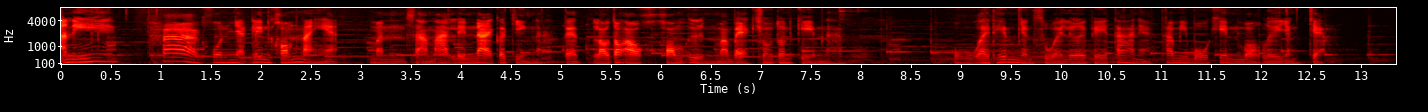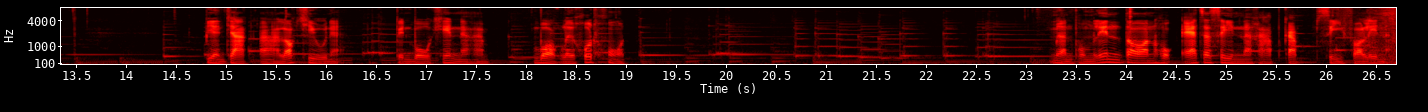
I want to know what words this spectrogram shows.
อันนี้ถ้าคนอยากเล่นคอมไหนอะมันสามารถเล่นได้ก็จริงนะ แต่เราต้องเอาคอมอื่นมาแบกช่วงต้นเกมนะครับ โอ้โห ไอเทมอย่างสวยเลยเพต้าเนี่ย ถ้ามีโบเคนบอกเลยอย่างแจ่ม เปลี่ยนจากอ่าล็อกคิวเนี่ย เป็นโบเคนนะครับ บอกเลยโคตรโหด เหมือนผมเล่นตอน 6 แอ s ซ a ซินนะครับ กับ 4 ฟอร์เรนอะ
